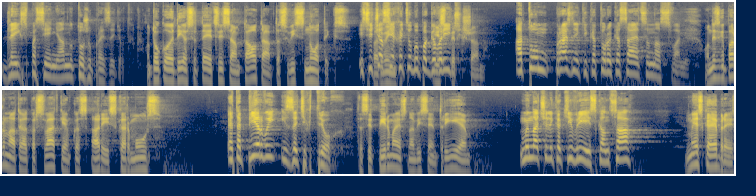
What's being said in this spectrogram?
для их спасения, оно тоже произойдет. Un to, ko Dievs ir teicis visām tautām, tas viss notiks. И par сейчас я viņu хотел бы поговорить izpirkšanu. о том празднике, который касается нас с вами. Un es gribu parunāt tagad par svētkiem, kas arī skar mūs. Это первый из этих трех. Tas ir pirmais no visiem trījiem. Мы начали как евреи с конца, Mēs kā ebreji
